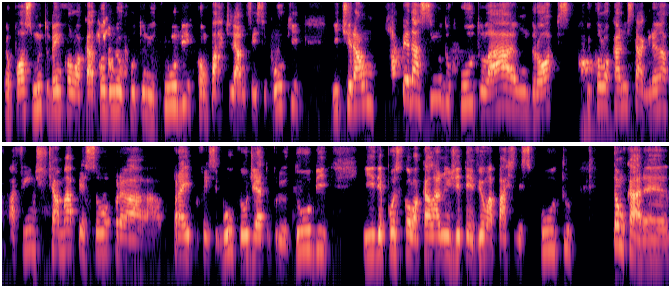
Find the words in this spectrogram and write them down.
Eu posso muito bem colocar todo o meu culto no YouTube, compartilhar no Facebook e tirar um pedacinho do culto lá, um drops, e colocar no Instagram a, a fim de chamar a pessoa para ir para o Facebook ou direto para o YouTube e depois colocar lá no IGTV uma parte desse culto. Então, cara, é,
